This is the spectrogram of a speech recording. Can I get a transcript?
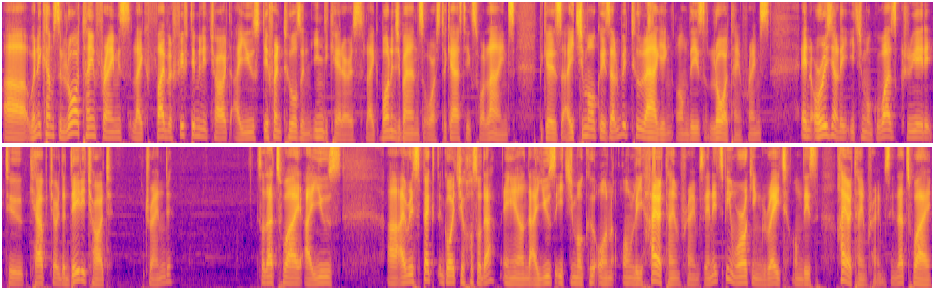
Uh, when it comes to lower time frames like 5 or 50 minute chart, I use different tools and indicators like Bollinger Bands or stochastics or lines because Ichimoku is a little bit too lagging on these lower time frames. And originally Ichimoku was created to capture the daily chart trend. So that's why I use uh, I respect Goichi Hosoda and I use Ichimoku on only higher time frames and it's been working great on these higher time frames and that's why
